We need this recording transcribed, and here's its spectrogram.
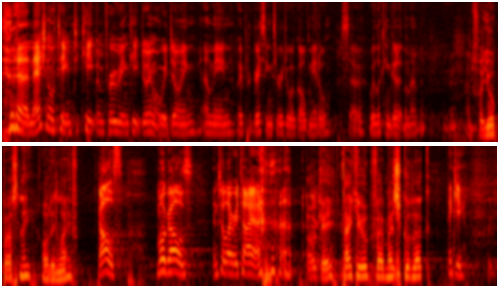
national team to keep improving, keep doing what we're doing. I mean, we're progressing through to a gold medal, so we're looking good at the moment. Okay. And for you personally or in life? Goals, more goals until I retire. okay, thank you very much. Good luck. Thank you. Thank you.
